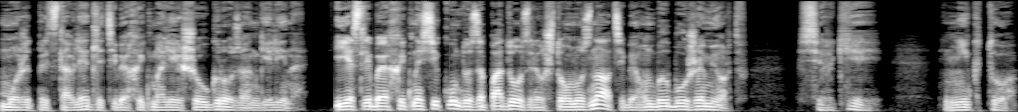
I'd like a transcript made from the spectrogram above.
может представлять для тебя хоть малейшую угрозу, Ангелина. Если бы я хоть на секунду заподозрил, что он узнал тебя, он был бы уже мертв. Сергей, никто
